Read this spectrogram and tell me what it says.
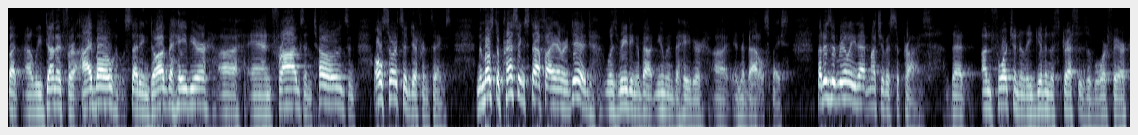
But uh, we've done it for AIBO, studying dog behavior, uh, and frogs and toads, and all sorts of different things. And the most depressing stuff I ever did was reading about human behavior uh, in the battle space. But is it really that much of a surprise that, unfortunately, given the stresses of warfare,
